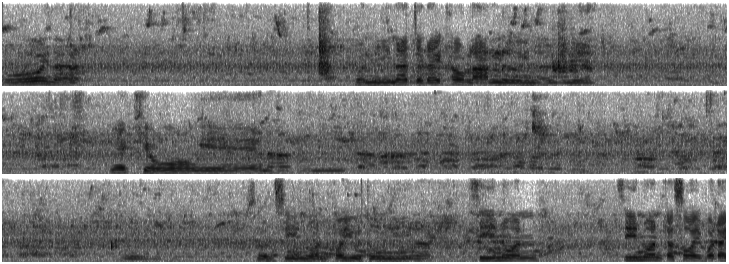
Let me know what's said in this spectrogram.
โอ้ยนะ วันนี้น่าจะได้เข้าร้านเลยนะคะเนี่ยแม่เขียวงอแงนะคะวันนี้ส่วนสีนวลก็อยู่ตรงนี้นะ สีนวลสีนวลกับซอยบ่ได้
